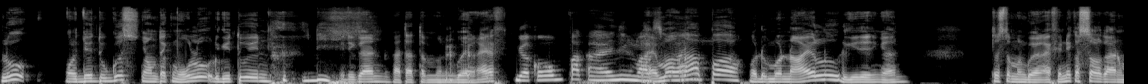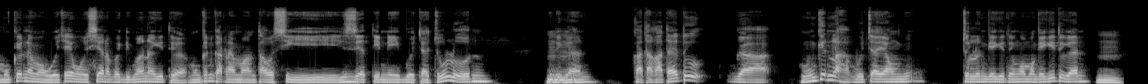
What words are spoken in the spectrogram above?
Lu ngerjain tugas nyontek mulu digituin. Idih. Jadi kan kata temen gue yang F Gak kompak anjing "Ah, mas. Emang kenapa? Gak demen aja lu digituin kan Terus temen gue yang F ini kesel kan Mungkin emang bocah emosian apa gimana gitu ya Mungkin karena emang tahu si Z ini bocah culun Jadi Hmm. kan Kata-katanya tuh gak Mungkin lah bocah yang culun kayak gitu ngomong kayak gitu kan Hmm.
